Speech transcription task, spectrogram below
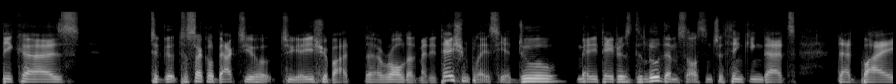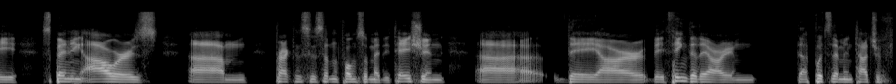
because to go, to circle back to your to your issue about the role that meditation plays here, do meditators delude themselves into thinking that that by spending hours um, practicing certain forms of meditation, uh, they are they think that they are in that puts them in touch with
